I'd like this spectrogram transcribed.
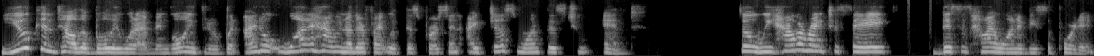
You can tell the bully what I've been going through, but I don't want to have another fight with this person. I just want this to end. So we have a right to say, this is how I want to be supported.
